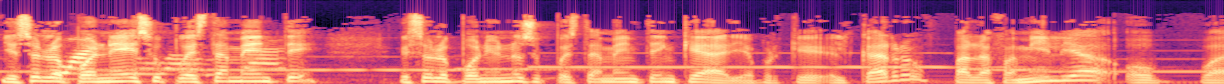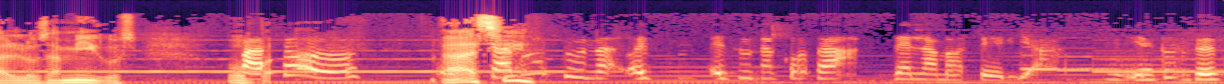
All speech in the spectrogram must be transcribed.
Y eso lo pone supuestamente, eso lo pone uno supuestamente en qué área, porque el carro para la familia o para los amigos. O para todos. Ah, sí. Es una, es una cosa de la materia. Y entonces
